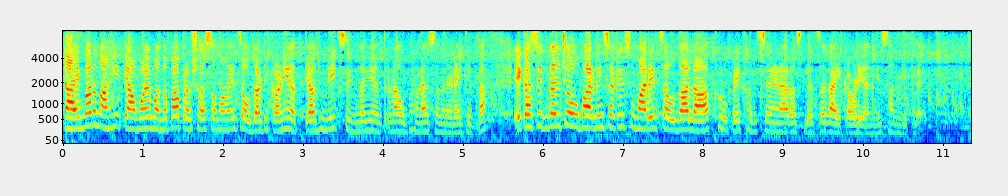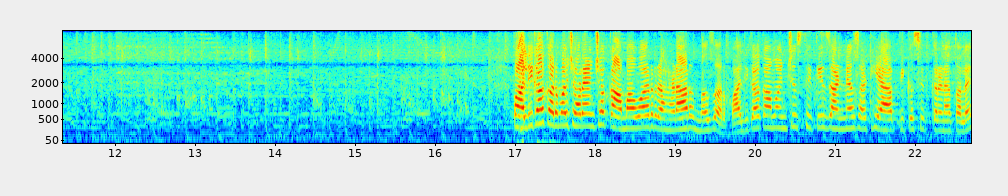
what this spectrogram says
टायमर नाही त्यामुळे मनपा प्रशासनाने चौदा ठिकाणी अत्याधुनिक सिग्नल यंत्रणा उभारण्याचा निर्णय घेतला. एका सिग्नलच्या उभारणीसाठी सुमारे चौदा लाख रुपये खर्च येणार असल्याचं गायकवाड यांनी सांगितलंय. पालिका कर्मचाऱ्यांच्या कामावर राहणार नजर. पालिका कामांची स्थिती जाणण्यासाठी ॲप विकसित करण्यात आलंय.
